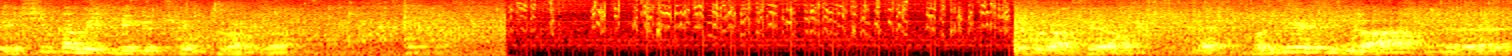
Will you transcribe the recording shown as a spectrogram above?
이게 식감이 되게 좋더라고요. 될것 같아요. 네, 건지겠습니다. 네.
